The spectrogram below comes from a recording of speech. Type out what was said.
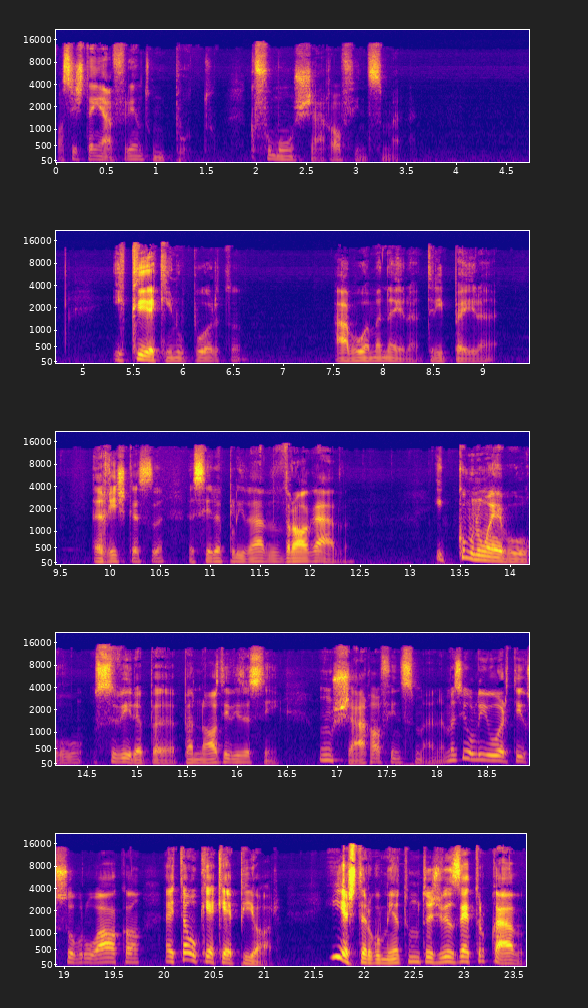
vocês têm à frente um puto que fumou um charro ao fim de semana e que aqui no Porto, à boa maneira, tripeira, arrisca-se a ser apelidado de drogado. E como não é burro, se vira para, para nós e diz assim: um charro ao fim de semana. Mas eu li o artigo sobre o álcool, então o que é que é pior? E este argumento muitas vezes é trocado.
